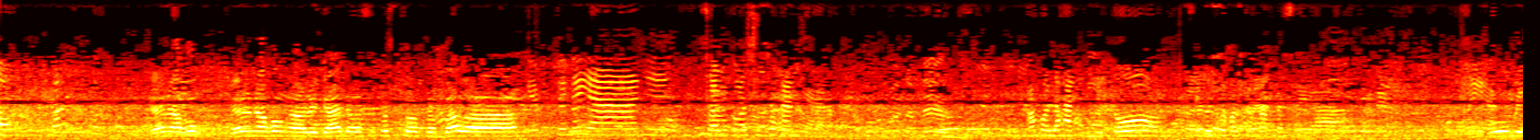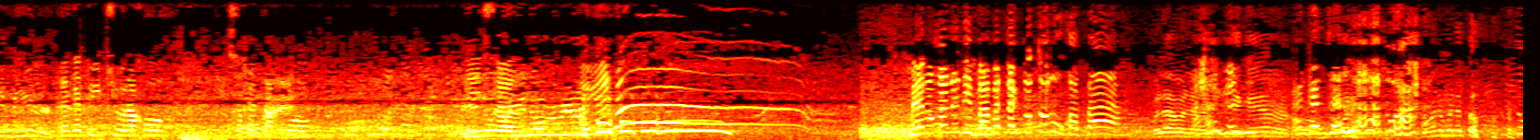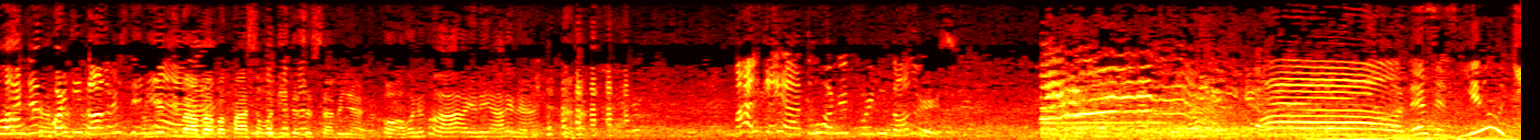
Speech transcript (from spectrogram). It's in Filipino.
Meron akong, meron akong ah, regalo sa Pasko from Baba. Gift na yan. Sabi ko kasi sa kanya, ako lahat dito. Kasi gusto ko siya magpasaya. Oh, may beer. Nag-picture ako. Sakit ako. You know, you know. Ayun na! Meron ka na, di ba? Ba't nagtuturo ka pa? Wala, wala. Ah, Hindi, kaya nga. Hanggang dyan Ako- lang ako, ah. Ako naman na to. $240 din Ang yan. ganda, di ba? Ba, pagpasok ko dito, sa sabi niya, oh, ako na to ha. Ayun na yung akin ha. Mahal kaya, $240. Wow, this is huge.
